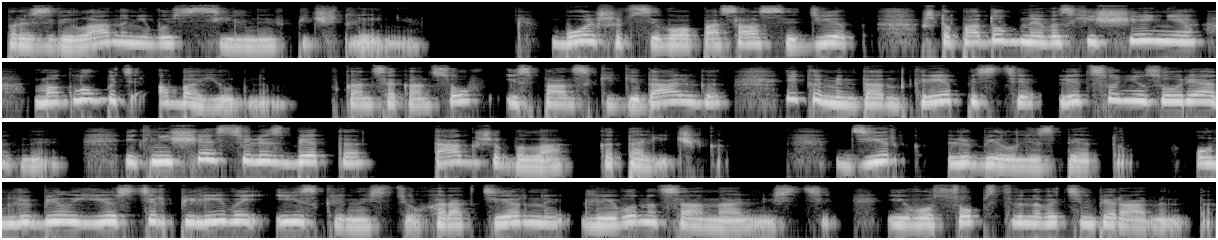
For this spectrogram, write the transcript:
произвела на него сильное впечатление. Больше всего опасался Дирк, что подобное восхищение могло быть обоюдным. В конце концов, испанский гидальго и комендант крепости – лицо незаурядное, и, к несчастью, Лизбета также была католичка. Дирк любил Лизбету. Он любил ее с терпеливой искренностью, характерной для его национальности и его собственного темперамента.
